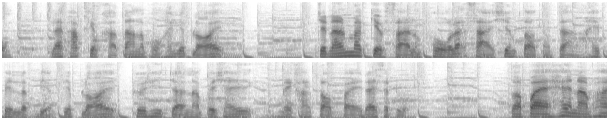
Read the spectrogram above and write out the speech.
ง และพับเก็บขาตั้งลำโพงให้เรียบร้อย จากนั้นมาเก็บสายลำโพงและสายเชื่อมต่อต่างๆ ให้เป็นระเบียบเรียบร้อย เพื่อที่จะนำไปใช้ในครั้งต่อไปได้สะดวก ต่อไปให้นำผ้า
